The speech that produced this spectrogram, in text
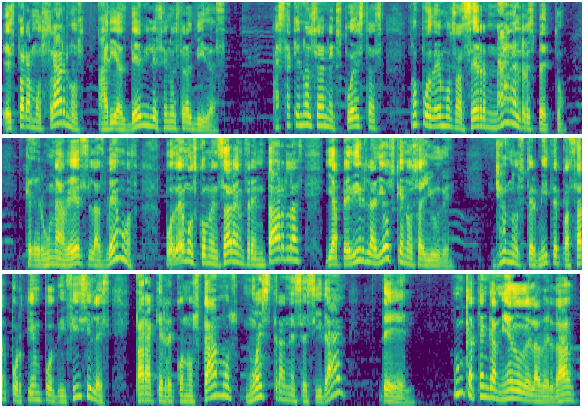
es para mostrarnos áreas débiles en nuestras vidas. Hasta que no sean expuestas, no podemos hacer nada al respecto. Pero una vez las vemos, podemos comenzar a enfrentarlas y a pedirle a Dios que nos ayude. Dios nos permite pasar por tiempos difíciles para que reconozcamos nuestra necesidad de Él. Nunca tenga miedo de la verdad,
